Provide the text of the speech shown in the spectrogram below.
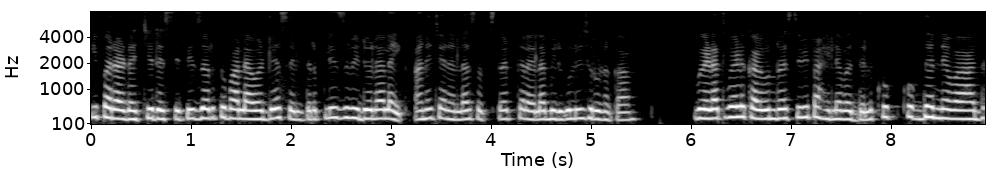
ही पराठ्याची रेसिपी जर तुम्हाला आवडली असेल तर प्लीज व्हिडिओला लाईक आणि चॅनलला सबस्क्राईब करायला बिलकुल विसरू नका. वेळात वेळ काढून रेसिपी पाहिल्याबद्दल खूप खूप धन्यवाद.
